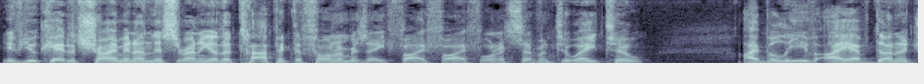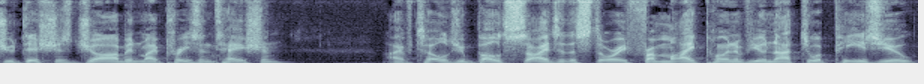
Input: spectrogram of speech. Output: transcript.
If you care to chime in on this or any other topic, the phone number is 855 407 I believe I have done a judicious job in my presentation. I've told you both sides of the story from my point of view, not to appease you,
